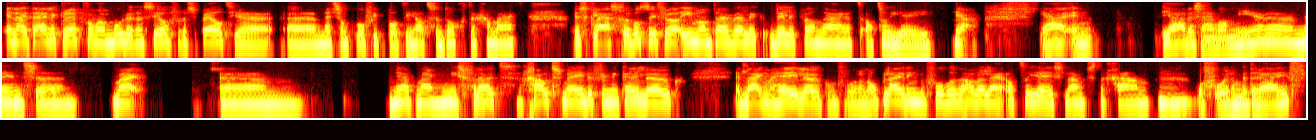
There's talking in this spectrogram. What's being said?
En uiteindelijk kreeg ik van mijn moeder een zilveren speldje uh, met zo'n koffiepot. Die had zijn dochter gemaakt. Dus Klaas Gubbels is wel iemand, daar wil ik, wil ik wel naar het atelier. Ja, ja en ja, er zijn wel meer uh, mensen. Maar um, ja, het maakt niet uit. Goudsmeden vind ik heel leuk. Het lijkt me heel leuk om voor een opleiding bijvoorbeeld allerlei ateliers langs te gaan. Mm. Of voor een bedrijf.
